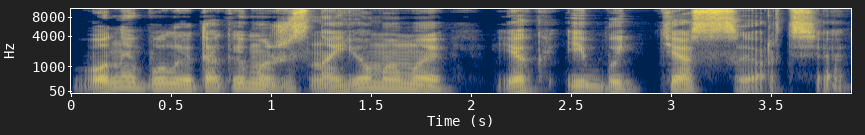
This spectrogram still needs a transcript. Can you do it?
Вони були такими ж знайомими, як і биття серця.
